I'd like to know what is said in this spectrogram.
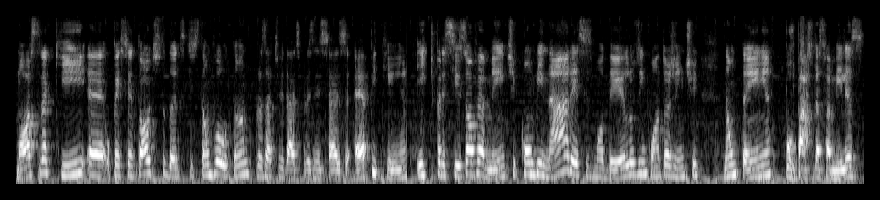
mostra que é, o percentual de estudantes que estão voltando para as atividades presenciais é pequeno e que precisa, obviamente, combinar esses modelos enquanto a gente não tenha, por parte das famílias,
